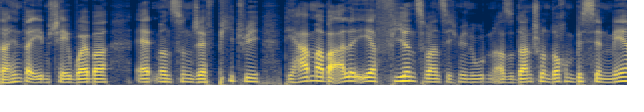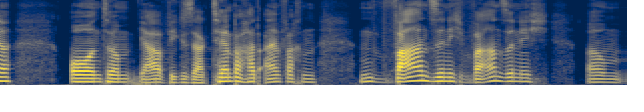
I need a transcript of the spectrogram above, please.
dahinter eben Shea Weber, Edmondson, Jeff Petrie. Die haben aber alle eher 24 Minuten, also dann schon doch ein bisschen mehr. Und ähm, ja, wie gesagt, Tampa hat einfach einen, einen wahnsinnig, wahnsinnig ähm,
